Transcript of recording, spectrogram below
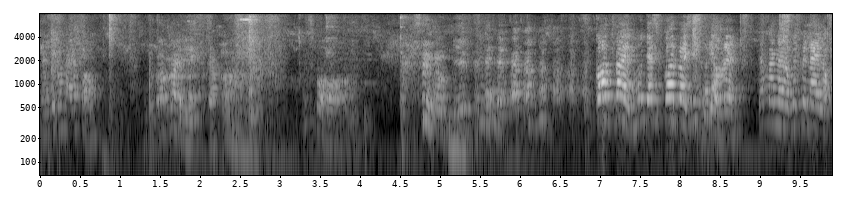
ร้านจะไปขายของก็ไปเล็กครับก่อสกอตไปมึงจะสกอตไปสีเขียวเลยถ้ามันเนอไม่เป็นไรหรอก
